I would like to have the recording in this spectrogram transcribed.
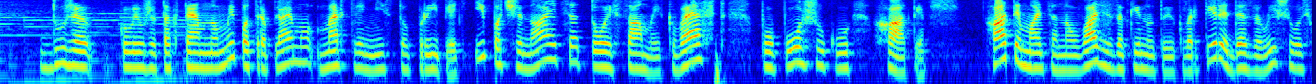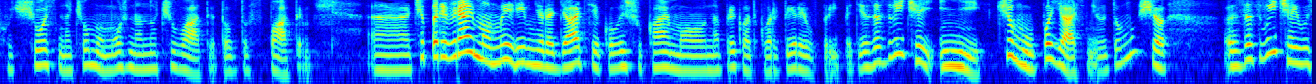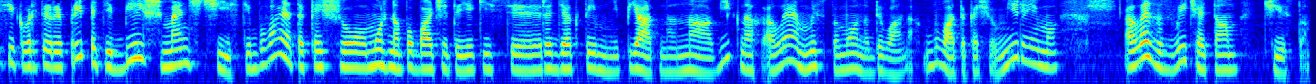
дуже коли вже так темно, ми потрапляємо в мертве місто Прип'ять. І починається той самий квест по пошуку хати. Хати мається на увазі закинутої квартири, де залишилось хоч щось, на чому можна ночувати, тобто спати. Е, чи перевіряємо ми рівні радіації, коли шукаємо, наприклад, квартири в Прип'яті? Зазвичай і ні. Чому? Пояснюю, тому що. Зазвичай усі квартири Прип'яті більш-менш чисті. Буває таке, що можна побачити якісь е, радіоактивні п'ятна на вікнах, але ми спимо на диванах. Буває таке, що міряємо, але зазвичай там чисто.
